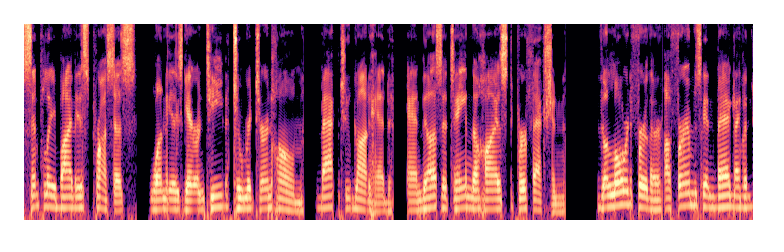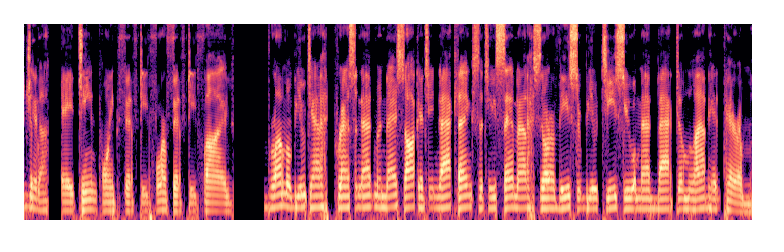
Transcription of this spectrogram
Simply by this process, one is guaranteed to return home, back to Godhead, and thus attain the highest perfection. The Lord further affirms in Bhagavad Gita 18.54-55. Brahmabhuta prasanadmanasakati nakanksati samah sarvisubhuti suamad bhaktam labhit param.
